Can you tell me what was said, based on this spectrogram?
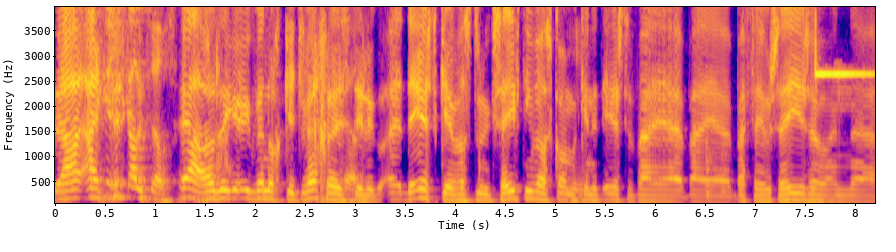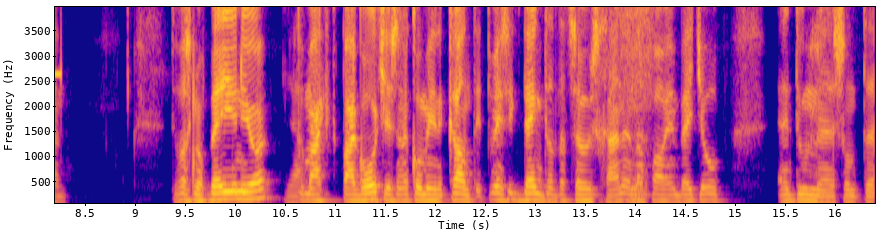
Ja, Ik eigenlijk... gescout zelfs. Ja, want ik, ik ben nog een keertje weg geweest Ja. natuurlijk. Eh, De eerste keer was toen ik 17 was, kwam ik Ja. in het eerste bij, eh, bij, eh, bij VOC hier zo. En eh, toen was ik nog B-junior. Ja. Toen maakte ik een paar goaltjes en dan kom je in de krant. Tenminste, ik denk dat dat zo is gegaan en dan val je een beetje op. En toen eh, stond, eh,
